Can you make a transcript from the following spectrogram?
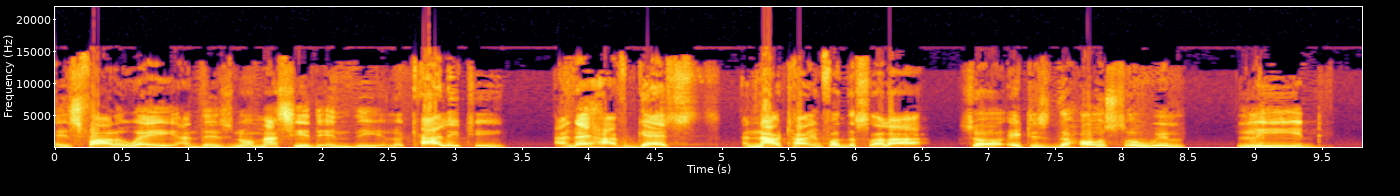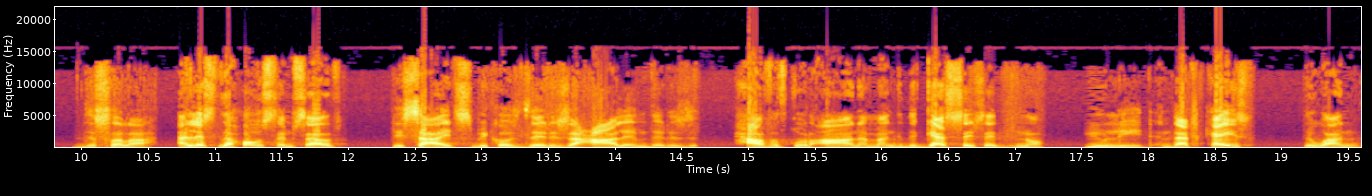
is far away and there's no masjid in the locality, and I have guests, and now time for the salah, so it is the host who will lead the salah. Unless the host himself decides because there is a alim, there is a hafiz Quran among the guests, they said, no, you lead. In that case, the one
